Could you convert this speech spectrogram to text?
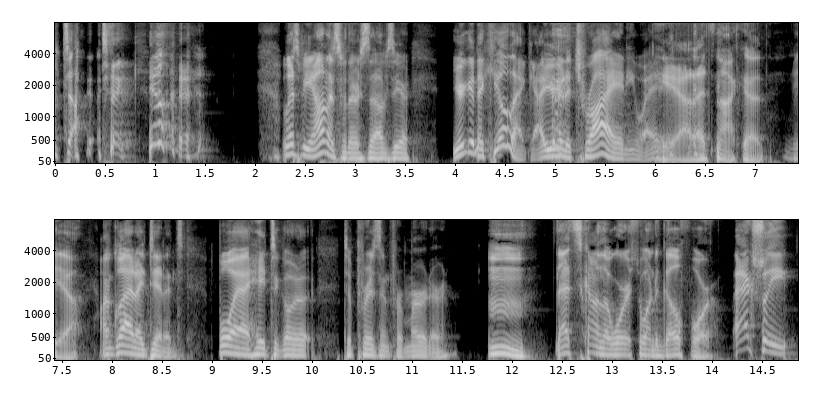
To kill him. Let's be honest with ourselves here. You're gonna kill that guy. You're gonna try anyway. Yeah, that's not good. Yeah. I'm glad I didn't. Boy, I hate to go to, to prison for murder. Mm, that's kind of the worst one to go for. Actually,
